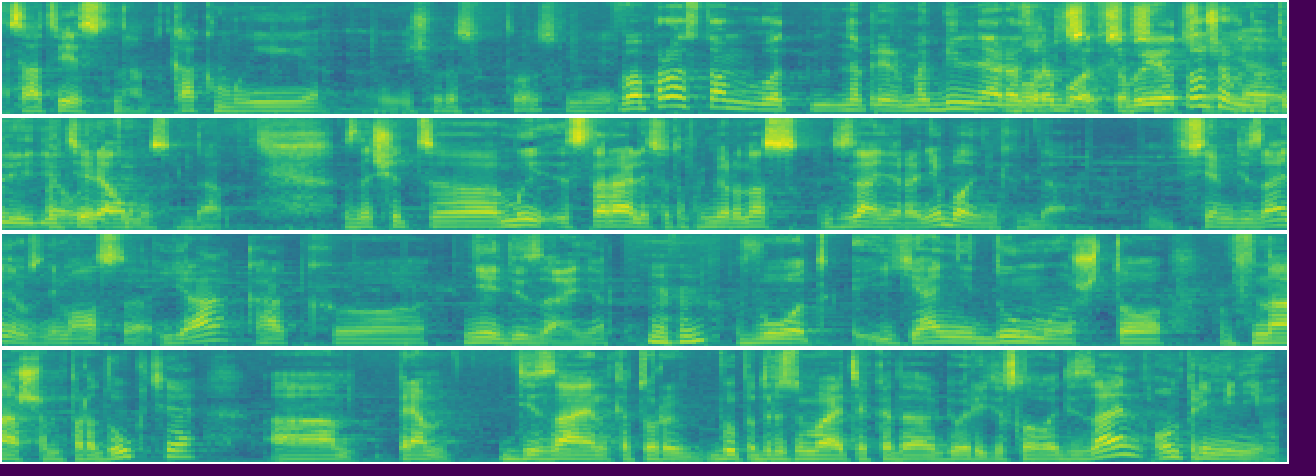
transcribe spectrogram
Соответственно, как мы... Еще раз вопрос. Мы... Вопрос в том, вот, например, мобильная разработка. Вот, все, все, Вы ее все, тоже все. внутри Я делаете? потерял мысль, да. Значит, э, мы старались... Вот, например, у нас дизайнера не было никогда. Всем дизайном занимался я, как э, не дизайнер. Угу. Вот. Я не думаю, что в нашем продукте э, прям дизайн, который вы подразумеваете, когда говорите слово дизайн, он применим.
